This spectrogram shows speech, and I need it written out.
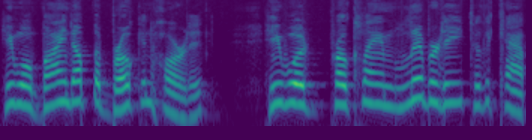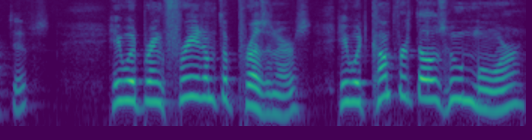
He will bind up the brokenhearted. He would proclaim liberty to the captives he would bring freedom to prisoners. He would comfort those who mourn.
